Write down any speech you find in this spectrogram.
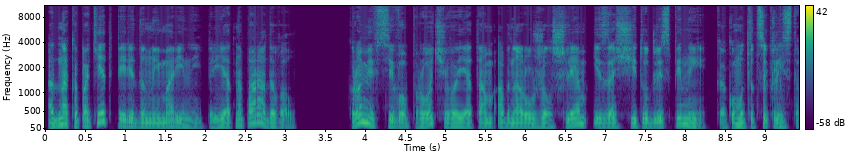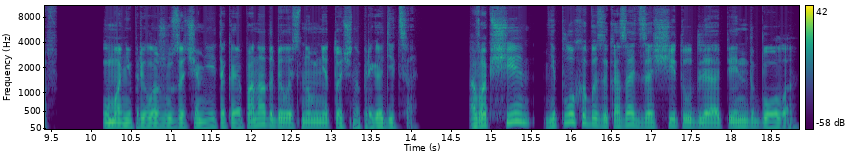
Однако пакет, переданный Мариной, приятно порадовал. Кроме всего прочего, я там обнаружил шлем и защиту для спины, как у мотоциклистов. Ума не приложу, зачем ей такая понадобилась, но мне точно пригодится. А вообще, неплохо бы заказать защиту для пейнтбола.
